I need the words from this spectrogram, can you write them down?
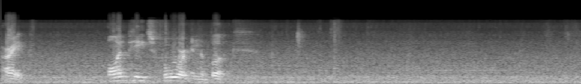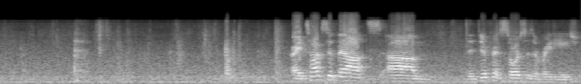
All right, on page four in the book, All right, it talks about um, the different sources of radiation,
